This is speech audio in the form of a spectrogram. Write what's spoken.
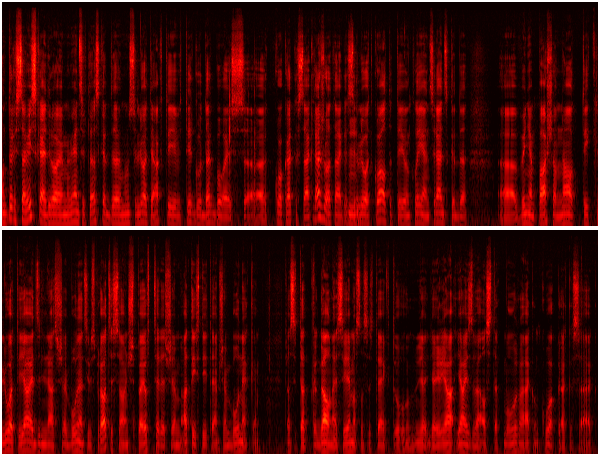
un tur ir savi izskaidrojumi. Viens ir tas, ka uh, mums ir ļoti aktīvi tirgu darbojas uh, koku arkasēku ražotāji, kas mm. ir ļoti kvalitatīvi, un klients redz, ka viņam pašam nav tik ļoti jāiedziļinās šajā būvniecības procesā, un viņš spēj uzticēties šiem attīstītājiem, šiem būvniekiem. Tas ir tāds, galvenais iemesls, es teiktu, ja, ja ir jā, jāizvēlas starp mūrēku un koku arkasēku.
